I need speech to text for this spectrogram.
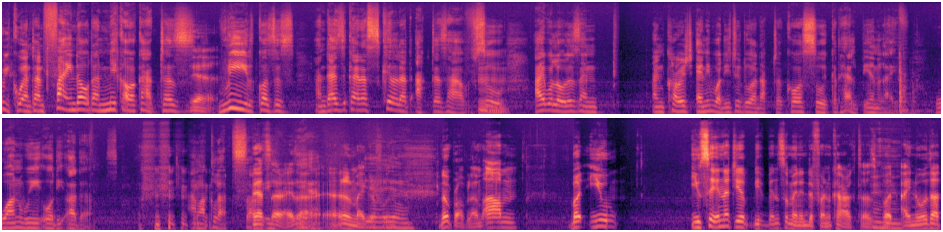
frequent, and find out and make our characters Yeah. real, because it's and that's the kind of skill that actors have. So Mm-hmm. I will always en- encourage anybody to do an actor course so it could help you in life, one way or the other. I'm a klutz. Sorry. That's all right. That's Yeah. right. A little microphone. yeah. No problem. Um, but you, you saying that you you've been so many different characters, but I know that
